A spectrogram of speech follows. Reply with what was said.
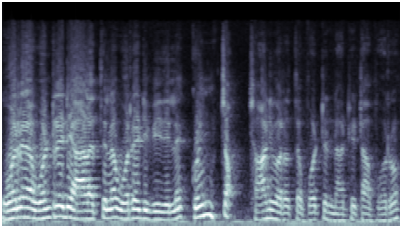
ஒரு ஒன்றரை ஆழத்துல ஒரு அடி வீதியில கொஞ்சம் சாணி உரத்தை போட்டு நட்டுட்டா போறோம்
